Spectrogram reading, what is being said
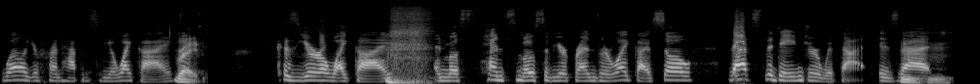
well your friend happens to be a white guy right. because you're a white guy and most hence most of your friends are white guys so that's the danger with that is that Mhm.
